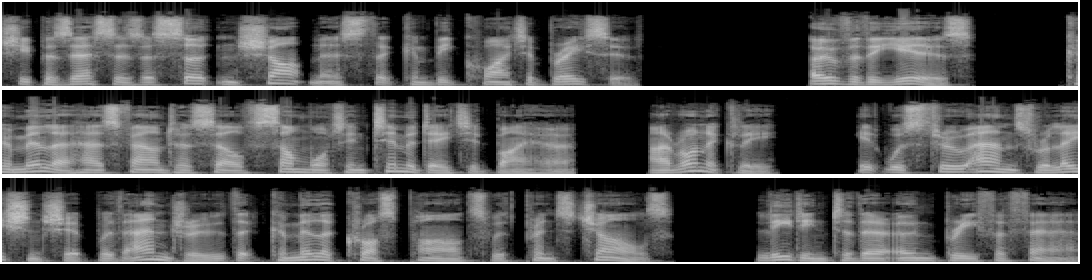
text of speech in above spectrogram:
she possesses a certain sharpness that can be quite abrasive. Over the years, Camilla has found herself somewhat intimidated by her. Ironically, it was through Anne's relationship with Andrew that Camilla crossed paths with Prince Charles, leading to their own brief affair.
